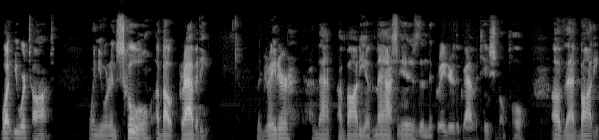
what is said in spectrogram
what you were taught when you were in school about gravity. The greater that a body of mass is, then the greater the gravitational pull of that body.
